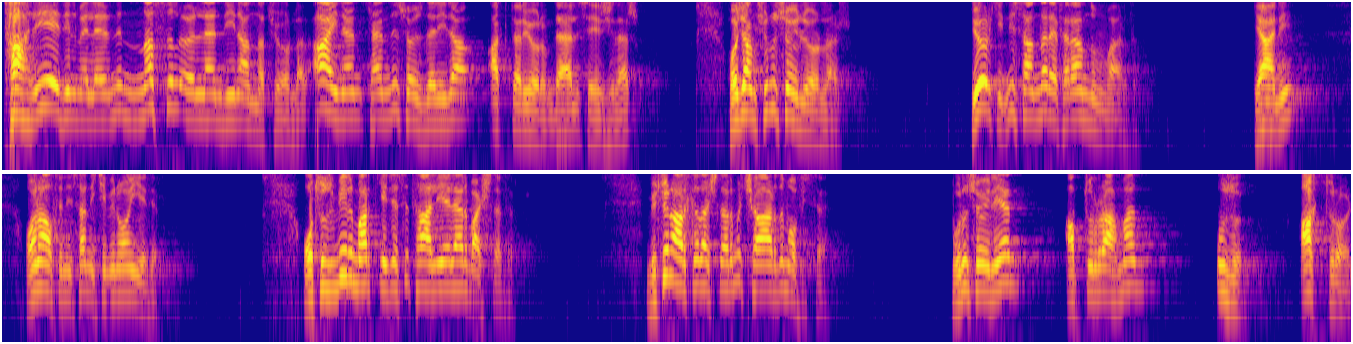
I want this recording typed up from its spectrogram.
tahliye edilmelerinin nasıl önlendiğini anlatıyorlar. Aynen kendi sözleriyle aktarıyorum değerli seyirciler. Hocam şunu söylüyorlar. Diyor ki Nisan'da referandum vardı. Yani 16 Nisan 2017. 31 Mart gecesi tahliyeler başladı. Bütün arkadaşlarımı çağırdım ofise. Bunu söyleyen Abdurrahman Uzun. Aktrol.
